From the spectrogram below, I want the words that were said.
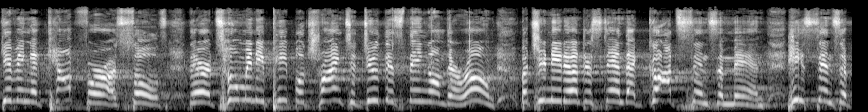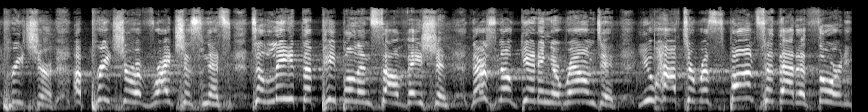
giving account for our souls. There are too many people trying to do this thing on their own, but you need to understand that God sends a man. He sends a preacher, a preacher of righteousness to lead the people in salvation. There's no getting around it. You have to respond to that authority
